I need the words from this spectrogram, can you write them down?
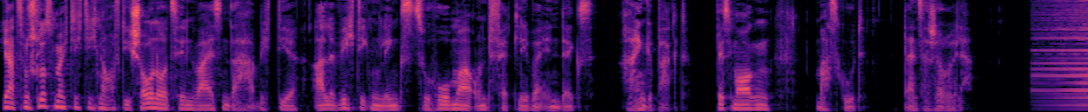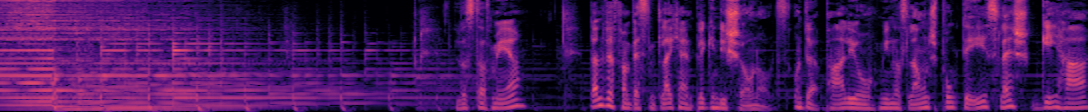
Ja, zum Schluss möchte ich dich noch auf die Shownotes hinweisen. Da habe ich dir alle wichtigen Links zu Homa und Fettleberindex reingepackt. Bis morgen. Mach's gut. Dein Sascha Röhler. Lust auf mehr? Dann wirf am besten gleich einen Blick in die Shownotes unter palio-lounge.de slash gh.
